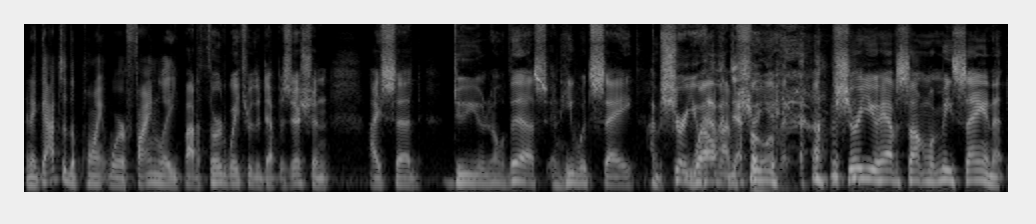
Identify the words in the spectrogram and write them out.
And it got to the point where finally, about a third way through the deposition, I said, Do you know this? And he would say, I'm sure you Well, have a I'm depo sure you- of it. I'm sure you have something with me saying it.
